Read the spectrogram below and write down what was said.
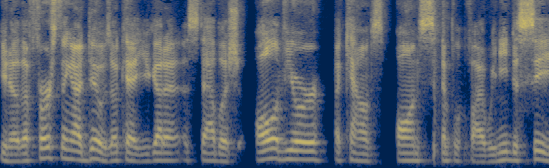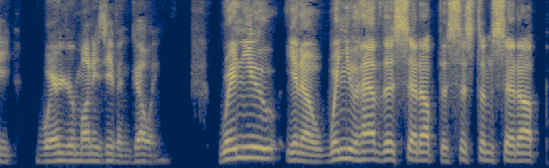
you know, the first thing I do is, okay, you got to establish all of your accounts on Simplifi. We need to see where your money's even going when you you know when you have this set up the system set up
